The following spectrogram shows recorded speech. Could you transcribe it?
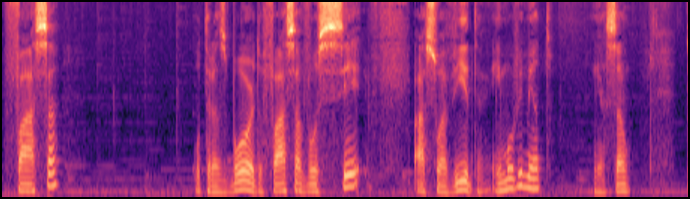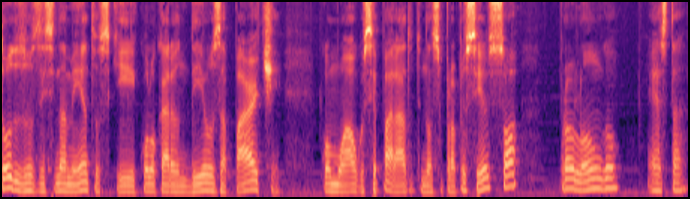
faça o transbordo, faça você a sua vida em movimento, em ação. todos os ensinamentos que colocaram Deus à parte como algo separado do nosso próprio ser só prolongam esta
